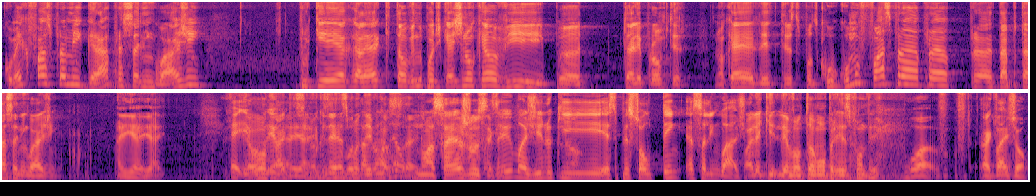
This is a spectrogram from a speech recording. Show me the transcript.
como é que faz para migrar para essa linguagem? Porque a galera que está ouvindo o podcast não quer ouvir uh, teleprompter, não quer ler texto. Como faz para adaptar essa linguagem? Ai, ai, ai. É, eu, vontade, eu, se não quiser responder, fica numa, numa saia justa. Mas aqui. eu imagino que não. esse pessoal tem essa linguagem. Olha aqui, levantou a mão para responder. Boa. Aqui. Vai, João.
